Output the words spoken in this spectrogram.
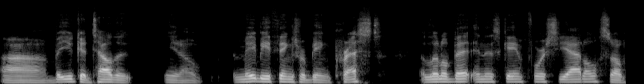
Uh, but you could tell that you know maybe things were being pressed a little bit in this game for Seattle. So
